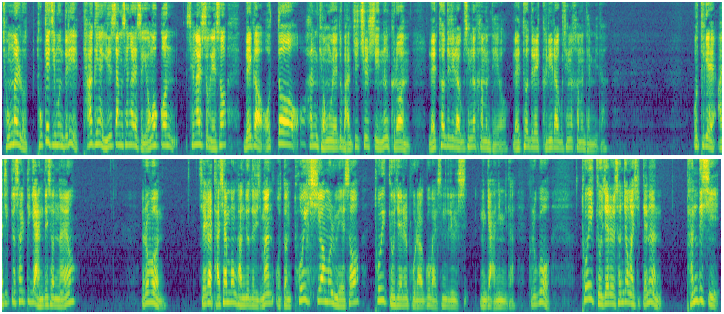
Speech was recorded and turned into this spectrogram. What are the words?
정말로 독해 지문들이 다 그냥 일상생활에서 영어권 생활 속에서 내가 어떠한 경우에도 마주칠 수 있는 그런 레터들이라고 생각하면 돼요. 레터들의 글이라고 생각하면 됩니다. 어떻게 아직도 설득이 안 되셨나요? 여러분, 제가 다시 한번 강조드리지만 어떤 토익 시험을 위해서 토익 교재를 보라고 말씀드리는 게 아닙니다. 그리고 토익 교재를 선정하실 때는 반드시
